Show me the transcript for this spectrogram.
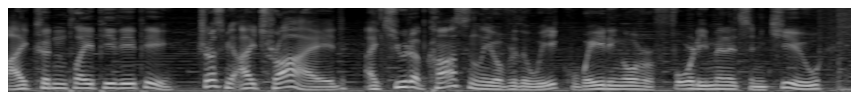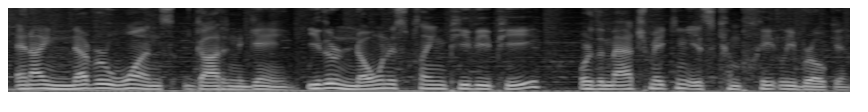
I couldn't play PvP. Trust me, I tried. I queued up constantly over the week, waiting over 40 minutes in queue, and I never once got in the game. Either no one is playing PvP, or the matchmaking is completely broken.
